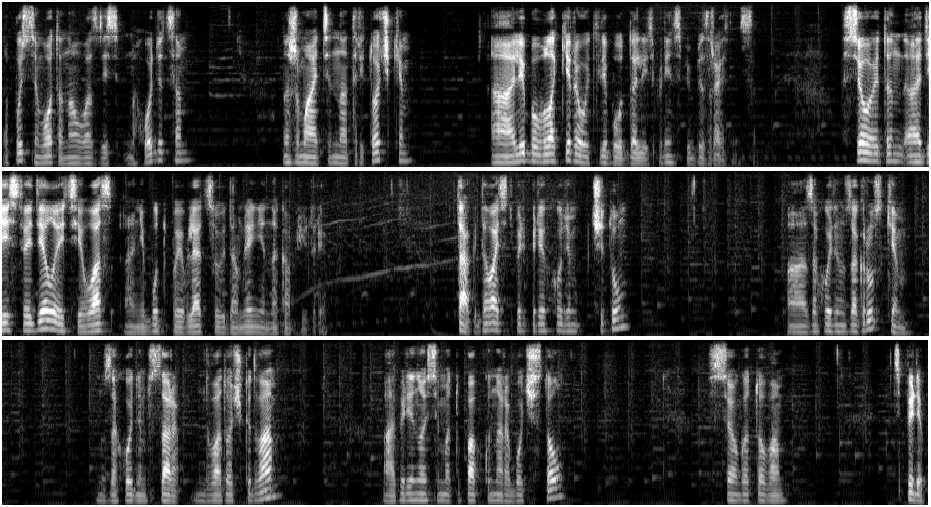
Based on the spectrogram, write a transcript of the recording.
Допустим, вот оно у вас здесь находится. Нажимаете на три точки. А, либо блокировать, либо удалить. В принципе, без разницы. Все это а, действие делаете, и у вас а, не будут появляться уведомления на компьютере. Так, давайте теперь переходим к читу. А, заходим в загрузки. Заходим в SAR 2.2. А, переносим эту папку на рабочий стол. Все готово. Теперь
